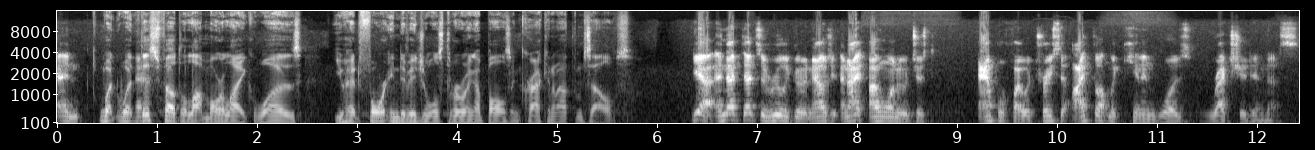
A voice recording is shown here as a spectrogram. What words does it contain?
and What what this felt a lot more like was you had four individuals throwing up balls and cracking them out themselves. Yeah, and that that's a really good analogy. And I, I want to just amplify what Tracy said. I thought McKinnon was wretched in this.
